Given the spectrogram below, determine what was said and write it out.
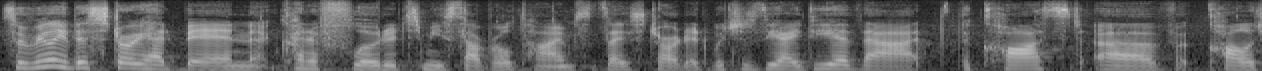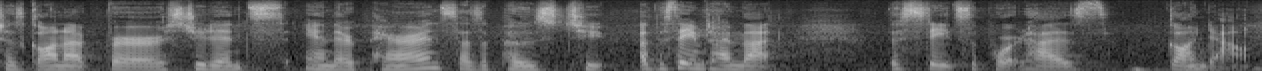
so really, this story had been kind of floated to me several times since I started, which is the idea that the cost of college has gone up for students and their parents, as opposed to at the same time that the state support has gone down.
